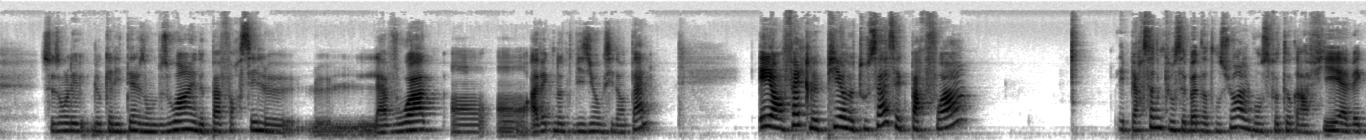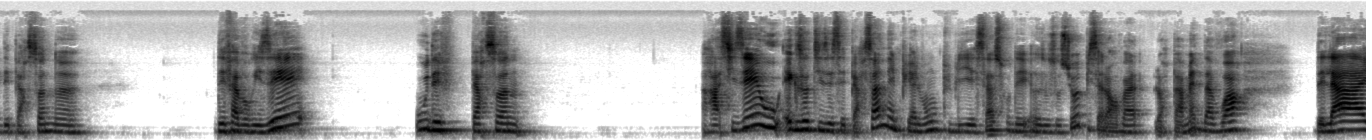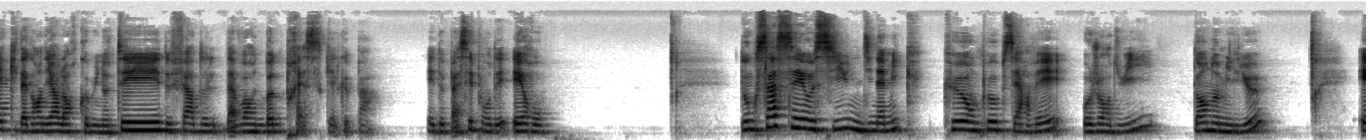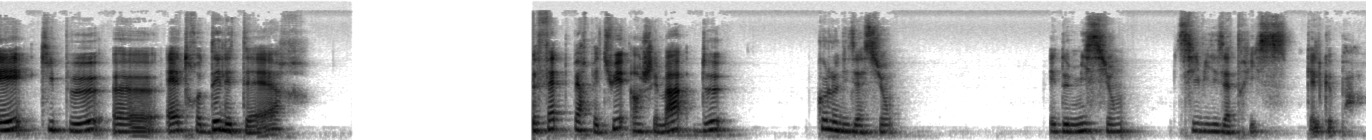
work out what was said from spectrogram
ce dont les localités elles ont besoin et de ne pas forcer le, la voie en, avec notre vision occidentale. Et en fait, le pire de tout ça, c'est que parfois, les personnes qui ont ces bonnes intentions, elles vont se photographier avec des personnes euh, défavorisées ou des personnes raciser ou exotiser ces personnes et puis elles vont publier ça sur des réseaux sociaux et puis ça leur va leur permettre d'avoir des likes, d'agrandir leur communauté, de faire d'avoir une bonne presse quelque part et de passer pour des héros. Donc ça c'est aussi une dynamique que on peut observer aujourd'hui dans nos milieux et qui peut euh, être délétère de fait perpétuer un schéma de colonisation et de mission civilisatrice quelque part.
